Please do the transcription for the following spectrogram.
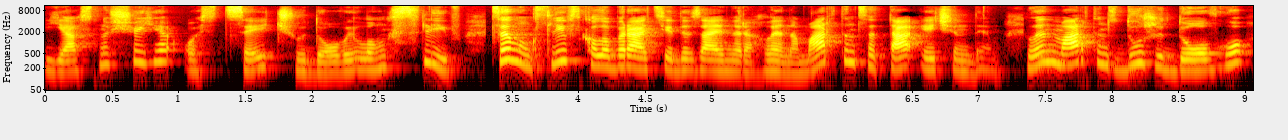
ясно, що є ось цей чудовий лонгслів. Це лонгслів з колаборації дизайнера Глена Мартинса та H&M. Глен Мартинс дуже довго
